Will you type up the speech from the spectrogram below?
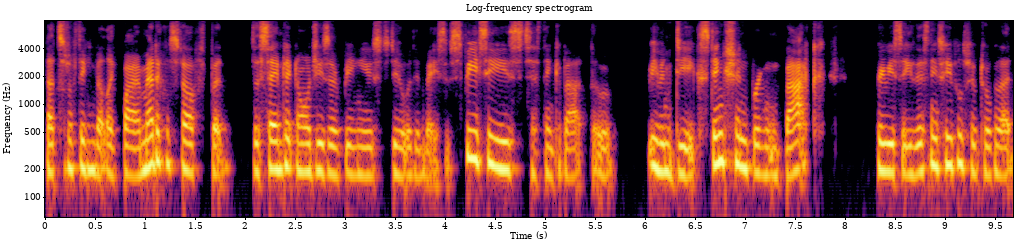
that's sort of thinking about like biomedical stuff, but the same technologies are being used to deal with invasive species, to think about the even de-extinction, bringing back previously existing species. We've talked about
